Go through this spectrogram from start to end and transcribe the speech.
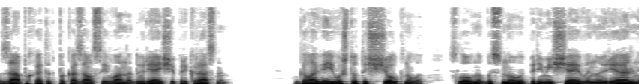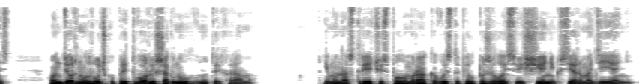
Запах этот показался Ивану одуряюще прекрасным. В голове его что-то щелкнуло, словно бы снова перемещая в иную реальность. Он дернул ручку притвора и шагнул внутрь храма. Ему навстречу из полумрака выступил пожилой священник в сером одеянии.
